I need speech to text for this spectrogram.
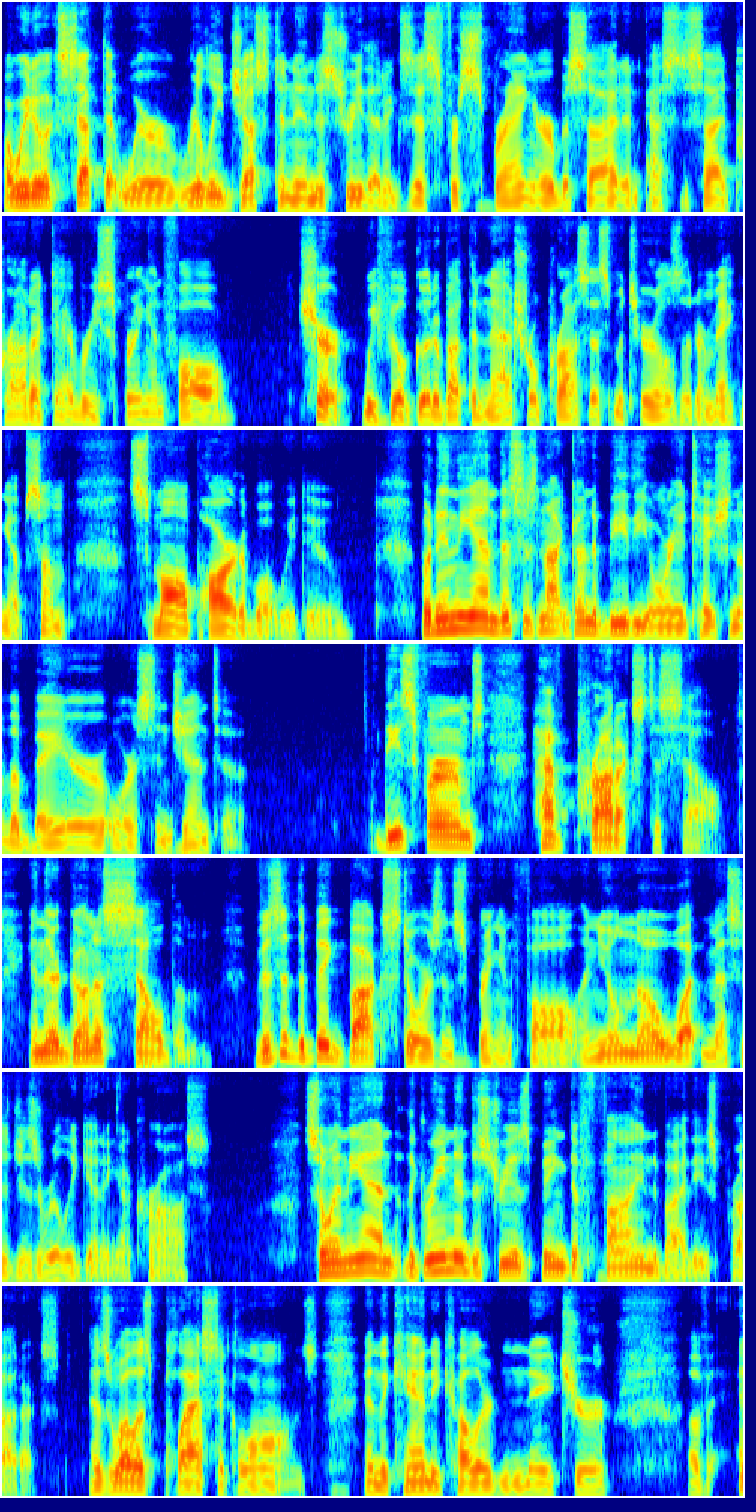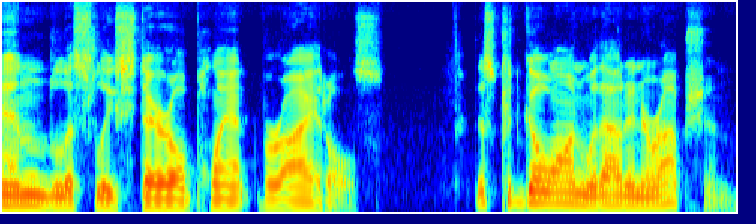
Are we to accept that we're really just an industry that exists for spraying herbicide and pesticide product every spring and fall? Sure, we feel good about the natural process materials that are making up some small part of what we do. But in the end, this is not going to be the orientation of a Bayer or a Syngenta. These firms have products to sell, and they're going to sell them. Visit the big box stores in spring and fall, and you'll know what message is really getting across. So, in the end, the green industry is being defined by these products, as well as plastic lawns and the candy colored nature of endlessly sterile plant varietals. This could go on without interruption.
